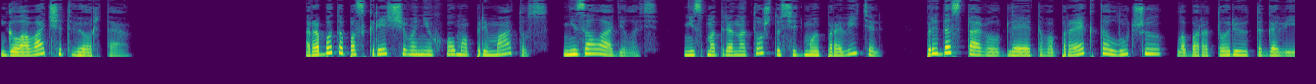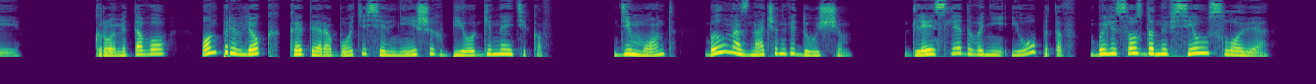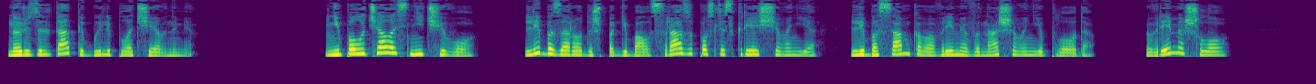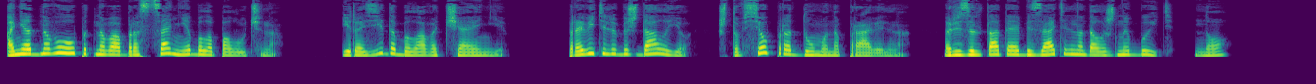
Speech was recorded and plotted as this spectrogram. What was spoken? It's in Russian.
Глава четвертая. Работа по скрещиванию Homo primatus не заладилась, несмотря на то, что седьмой правитель предоставил для этого проекта лучшую лабораторию Таговеи. Кроме того, он привлек к этой работе сильнейших биогенетиков. Димонт был назначен ведущим. Для исследований и опытов были созданы все условия, но результаты были плачевными. Не получалось ничего. Либо зародыш погибал сразу после скрещивания, либо самка во время вынашивания плода. Время шло, а ни одного опытного образца не было получено. И Розида была в отчаянии. Правитель убеждал ее, что все продумано правильно. Результаты обязательно должны быть, но...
